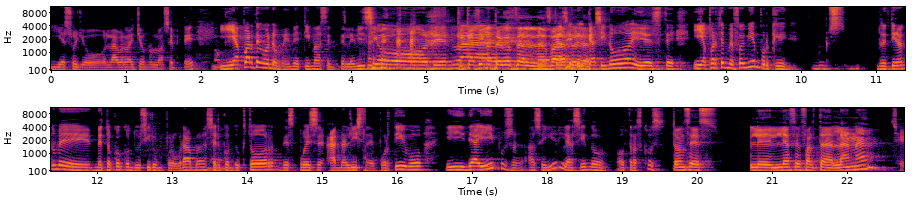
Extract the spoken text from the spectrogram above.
y eso yo la verdad yo no lo acepté y aparte bueno me metí más en televisión en Que casi no te gusta la Pues casi, no, farándula. casi no y este y aparte me fue bien porque pues, retirándome me tocó conducir un programa ser conductor después analista deportivo y de ahí pues a seguirle haciendo otras cosas Entonces, le, le hace falta lana. Sí.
